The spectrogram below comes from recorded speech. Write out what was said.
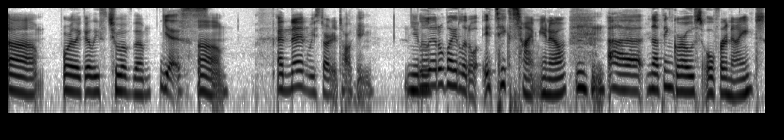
Um, or like at least two of them. yes. Um, and then we started talking. You know? little by little, it takes time. You know, Mm-hmm. uh, nothing grows overnight.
